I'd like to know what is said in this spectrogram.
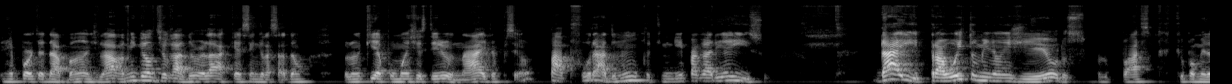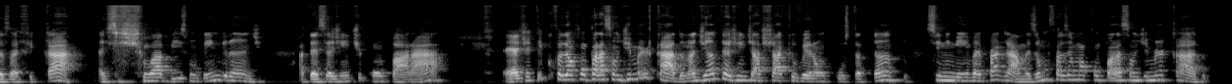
repórter da Band lá, amigão do jogador lá, que é ser engraçadão, falando que ia para o Manchester United, por ser um papo furado, nunca, que ninguém pagaria isso. Daí, para 8 milhões de euros, pelo passo que o Palmeiras vai ficar, existe um abismo bem grande. Até se a gente comparar, é, a gente tem que fazer uma comparação de mercado. Não adianta a gente achar que o verão custa tanto se ninguém vai pagar, mas vamos fazer uma comparação de mercado.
